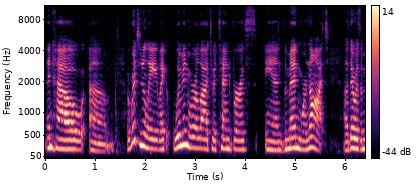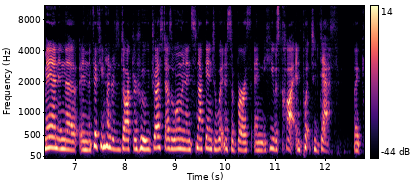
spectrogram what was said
and how um, originally like women were allowed to attend births and the men were not uh, there was a man in the in the 1500s, doctor who dressed as a woman and snuck in to witness a birth, and he was caught and put to death. Like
